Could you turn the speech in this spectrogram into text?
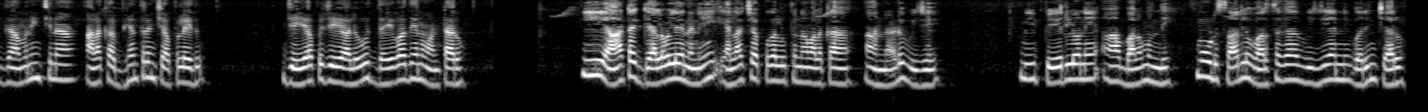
గమనించిన అలక అభ్యంతరం చెప్పలేదు. జయాపజయాలు దైవాధీనం అంటారు. ఈ ఆట గెలవలేనని ఎలా చెప్పగలుగుతున్నావు అలక? అన్నాడు విజయ్. మీ పేరులోనే ఆ బలముంది మూడుసార్లు వరుసగా విజయాన్ని వరించారు.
